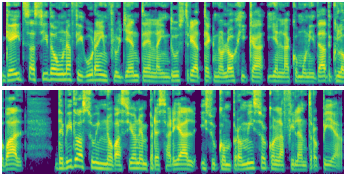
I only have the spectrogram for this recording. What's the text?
Gates ha sido una figura influyente en la industria tecnológica y en la comunidad global debido a su innovación empresarial y su compromiso con la filantropía.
